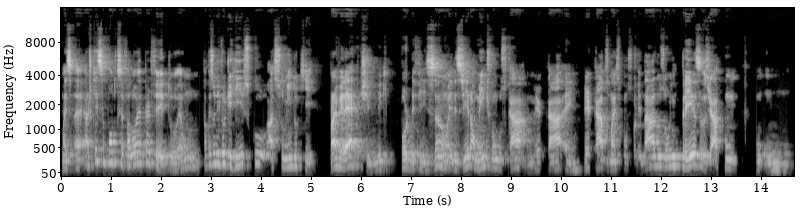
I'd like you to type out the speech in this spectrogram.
Mas é, acho que esse ponto que você falou é perfeito. É um, talvez um nível de risco, assumindo que private equity, por definição, eles geralmente vão buscar mercado, é, mercados mais consolidados ou empresas já com um, um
